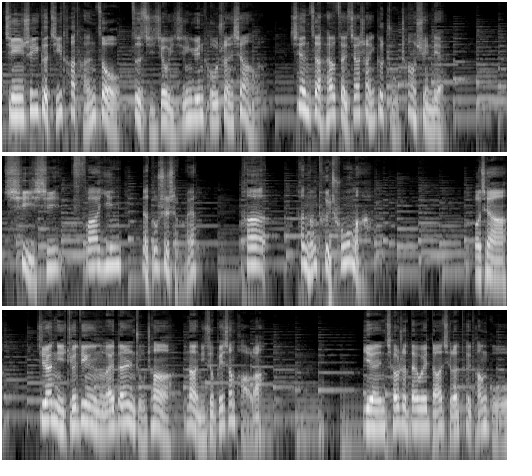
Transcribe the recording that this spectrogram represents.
仅是一个吉他弹奏，自己就已经晕头转向了。现在还要再加上一个主唱训练，气息、发音，那都是什么呀？他他能退出吗？抱歉啊，既然你决定来担任主唱，那你就别想跑了。眼瞧着戴维打起了退堂鼓，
